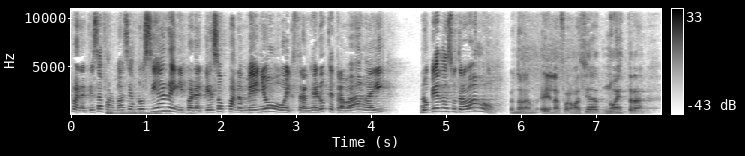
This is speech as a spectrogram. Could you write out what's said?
para que esas farmacias no cierren y para que esos panameños o extranjeros que trabajan ahí no pierdan su trabajo. En, en la farmacia nuestra,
